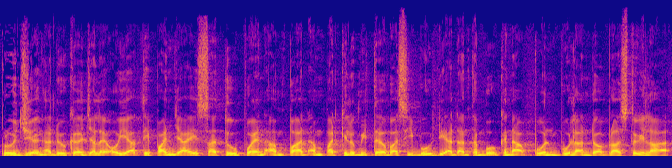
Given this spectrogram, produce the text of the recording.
Perujian ngadu ke Jalan Oyak di Panjai 1.44 km bak sibu di Adan Tembuk kena pun bulan 12 tu ilak.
